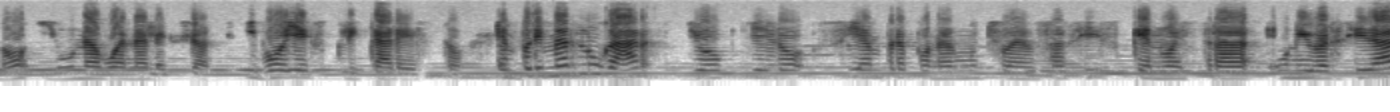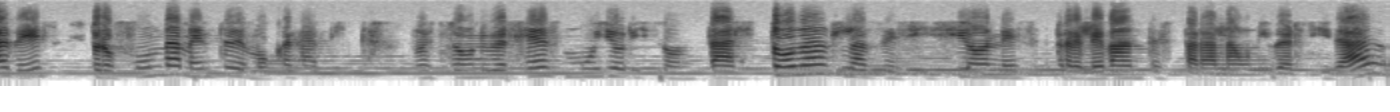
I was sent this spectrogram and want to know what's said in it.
¿no? y una buena elección. Y voy a explicar esto. En primer lugar, yo quiero siempre poner mucho énfasis que nuestra universidad es profundamente democrática. Nuestra universidad es muy horizontal. Todas las decisiones relevantes para la universidad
